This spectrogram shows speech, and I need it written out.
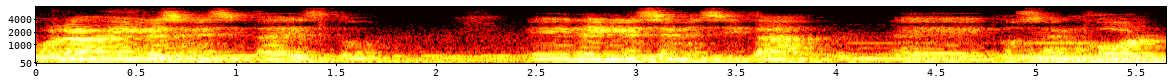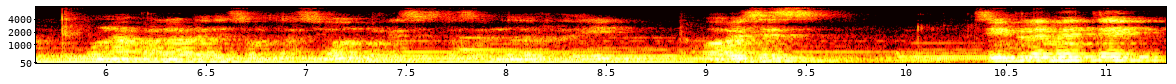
o la iglesia necesita esto, eh, la iglesia necesita, eh, no sé, a lo mejor una palabra de exhortación porque se está haciendo de reír. O a veces simplemente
